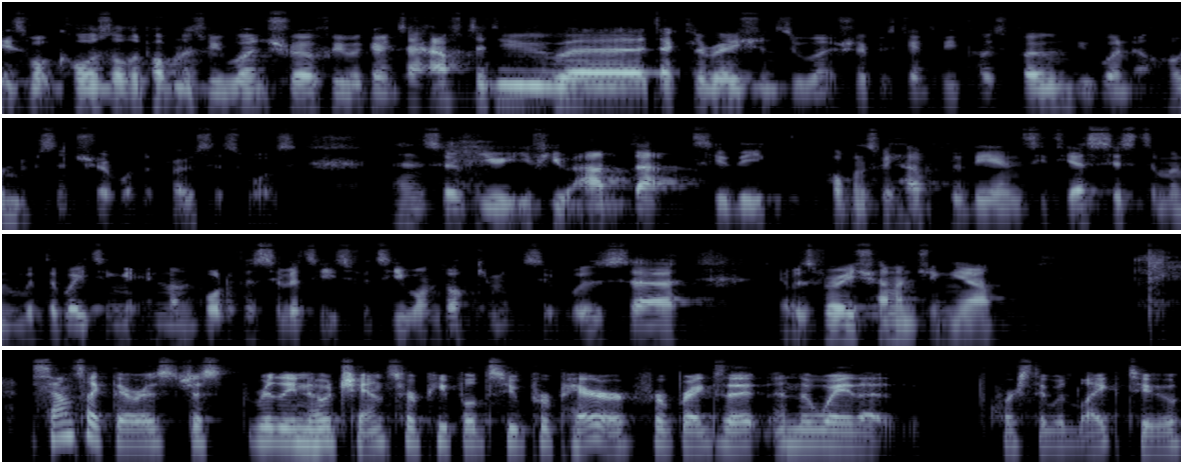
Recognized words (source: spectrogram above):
is what caused all the problems. We weren't sure if we were going to have to do uh, declarations. We weren't sure if it's going to be postponed. We weren't 100% sure what the process was. And so if you if you add that to the problems we have with the NCTS system and with the waiting at inland border facilities for T1 documents, it was uh, it was very challenging. Yeah. It sounds like there was just really no chance for people to prepare for Brexit in the way that, of course, they would like to.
